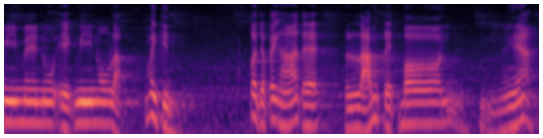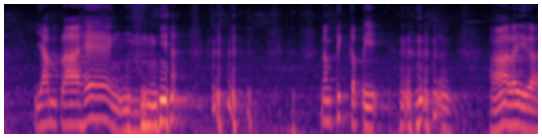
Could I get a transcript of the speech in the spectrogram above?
มีเมนูเอกมีเมนูหลักไม่กิน ก็จะไปหาแต่หลามเกล็ดบอล เงี้ยยำปลาแห้งเงี้ยน้ำพริกกะปิหาอะไรอีกอะ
